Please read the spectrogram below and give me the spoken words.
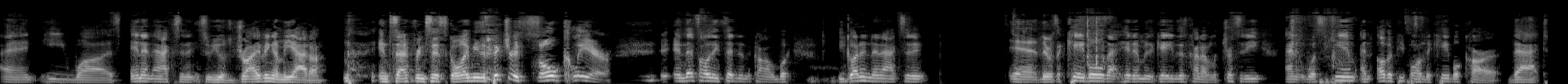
and he was in an accident. So he was driving a Miata in San Francisco. I mean, the picture is so clear. And that's all they said in the comic book. He got in an accident and there was a cable that hit him and it gave this kind of electricity. And it was him and other people on the cable car that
